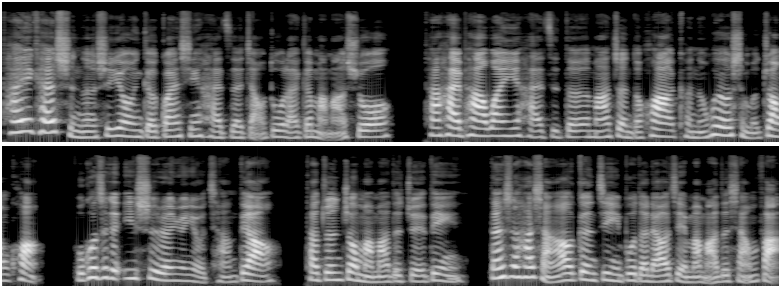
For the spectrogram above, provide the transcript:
他一开始呢是用一个关心孩子的角度来跟妈妈说，他害怕万一孩子得麻疹的话，可能会有什么状况。不过这个医师人员有强调，他尊重妈妈的决定，但是他想要更进一步的了解妈妈的想法。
